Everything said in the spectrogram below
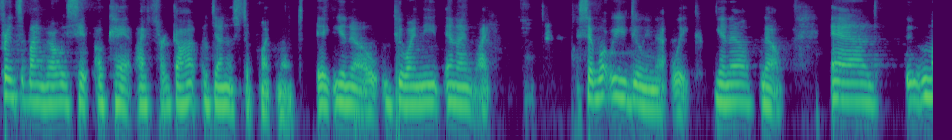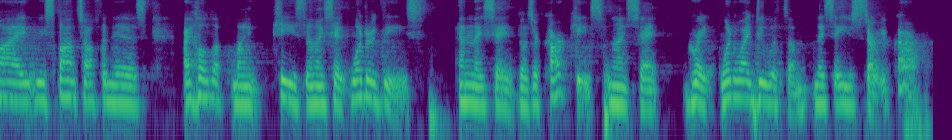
friends of mine would always say, okay, I forgot a dentist appointment. It, you know, do I need, and I'm like, I said, what were you doing that week? You know, no. And my response often is, I hold up my keys and I say, what are these? And they say, those are car keys. And I say, great. What do I do with them? And they say, you start your car.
